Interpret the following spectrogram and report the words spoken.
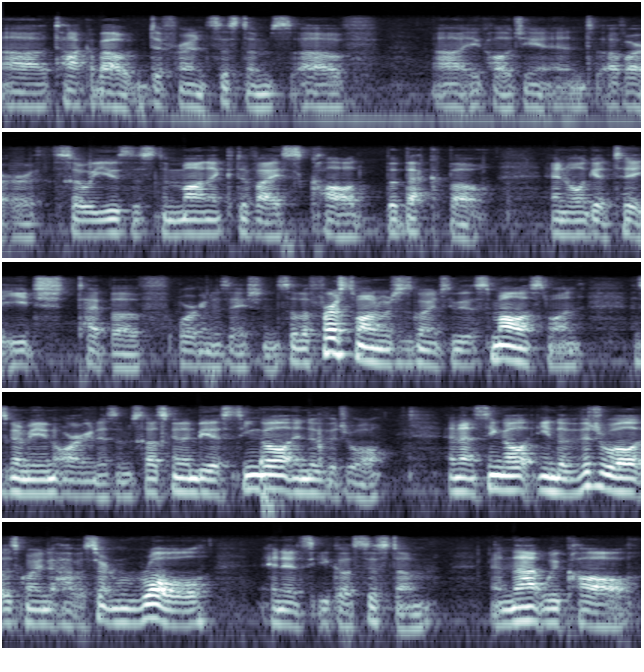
uh, talk about different systems of uh, ecology and of our Earth. So we use this mnemonic device called Babekbo, and we'll get to each type of organization. So the first one, which is going to be the smallest one, is going to be an organism. So that's going to be a single individual. And that single individual is going to have a certain role in its ecosystem. And that we call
